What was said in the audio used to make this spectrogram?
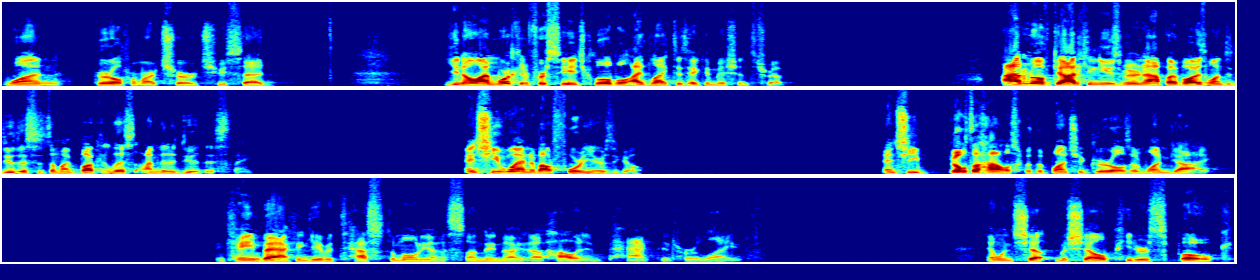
One girl from our church who said, You know, I'm working for CH Global. I'd like to take a missions trip. I don't know if God can use me or not, but I've always wanted to do this. It's on my bucket list. I'm going to do this thing. And she went about four years ago. And she built a house with a bunch of girls and one guy. And came back and gave a testimony on a Sunday night of how it impacted her life. And when Michelle Peters spoke,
